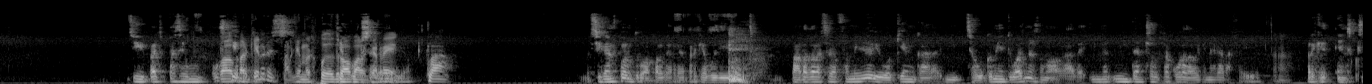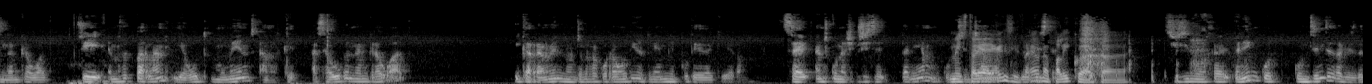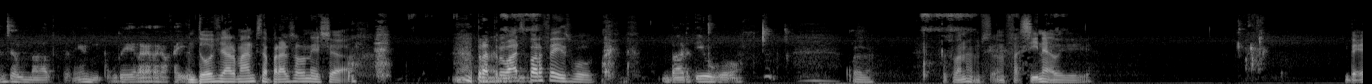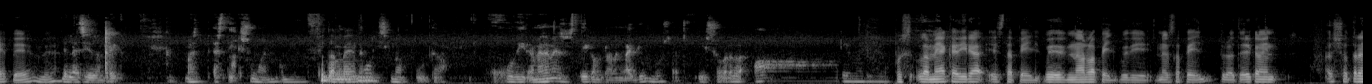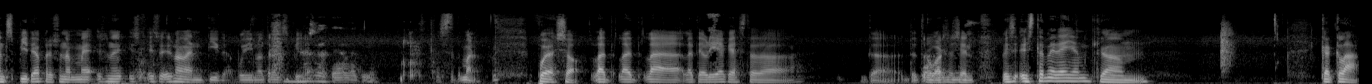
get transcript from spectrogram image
O sigui, vaig passar un... Hòstia, perquè, per què perquè no es podeu què trobar pel carrer. jo? Clar, Sí que ens podem trobar pel carrer, perquè vull dir, part de la seva família viu aquí encara, i segur que m'hi he trobat més d'una vegada, i no, ni tan sols recordava quina cara feia, Ah. perquè ens, ens hem creuat. O sigui, hem estat parlant i hi ha hagut moments en els que segur que ens hem creuat i que realment no ens hem recorregut i no teníem ni puta idea de qui érem. Se, ens coneix... O sigui, teníem Una història d'èxit, de eh? Una pel·lícula que... Sí, sí, molt heavy. Teníem con- consciència de l'existència l'altre, però teníem ni puta idea de la cara que feia. Dos germans separats al néixer. Retrobats per Facebook. Bart i Hugo. Bueno, pues bueno, em, em fascina, vull dir... Bé, bé, bé. Bé, gràcies, Enric. M'es- Estic suant com un fill també, de puta. Joder, a més a més estic en plan engallumbo, saps? I sobre la... Oh. Pues la meva cadira és de pell, vull dir, no la pell, vull dir, no és de pell, però teòricament això transpira, però és una, és una, és, és una mentida, vull dir, no transpira. És de tela, tio. Bueno, pues això, la, la, la, la teoria aquesta de, de, de trobar-se gent. Ells, ells també deien que, que clar,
